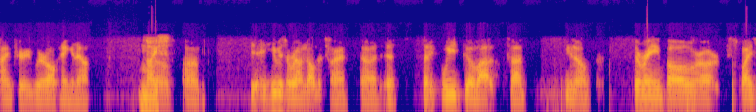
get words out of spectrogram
time period. We were all hanging out. Nice. So, um, he, he was around all the time. Uh, it, like we'd go out, to, you know, the Rainbow or Spice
